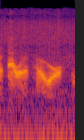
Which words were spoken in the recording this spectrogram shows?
Madeira Tower,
